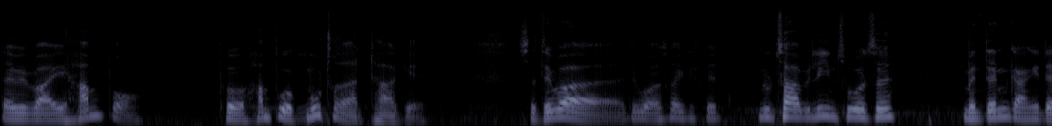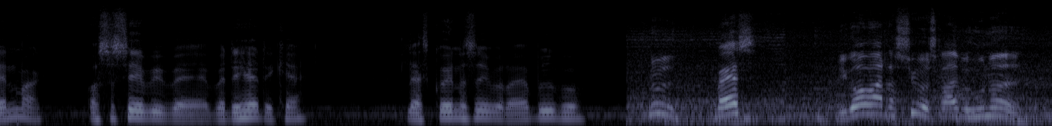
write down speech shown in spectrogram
da vi var i Hamburg, på Hamburg Motorradtage. Så det var, det var også rigtig fedt. Nu tager vi lige en tur til, men denne gang i Danmark. Og så ser vi, hvad, hvad det her det kan. Lad os gå ind og se, hvad der er at byde på. Knud, Mads? i går var der 3700, Hold da op.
